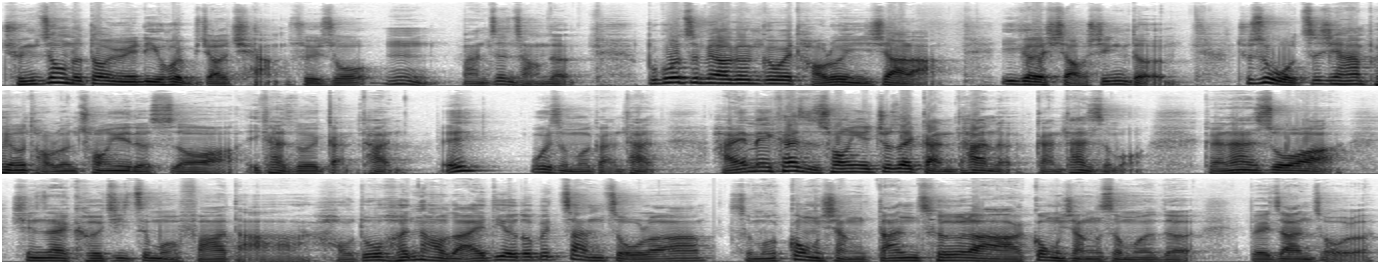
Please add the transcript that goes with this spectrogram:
群众的动员力会比较强，所以说嗯，蛮正常的。不过这边要跟各位讨论一下啦，一个小心得，就是我之前和朋友讨论创业的时候啊，一开始都会感叹，诶。为什么感叹？还没开始创业就在感叹了？感叹什么？感叹说啊，现在科技这么发达啊，好多很好的 idea 都被占走了啊，什么共享单车啦，共享什么的被占走了。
